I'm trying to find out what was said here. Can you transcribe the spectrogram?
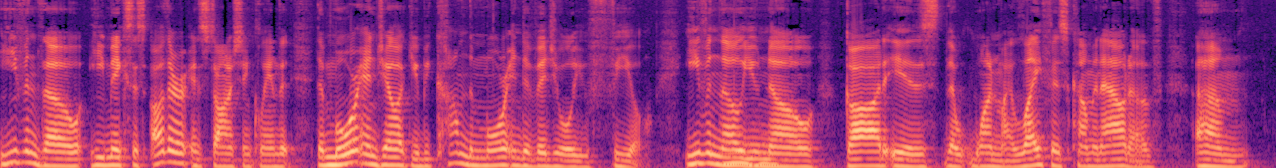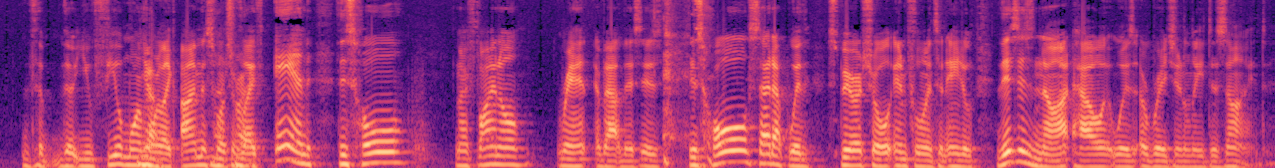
even though he makes this other astonishing claim that the more angelic you become, the more individual you feel. Even though you know God is the one my life is coming out of, um, the, the, you feel more and Yeah, more like I'm the source that's of right. life. And this whole, my final rant about this is this whole setup with spiritual influence and angels. This is not how it was originally designed.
